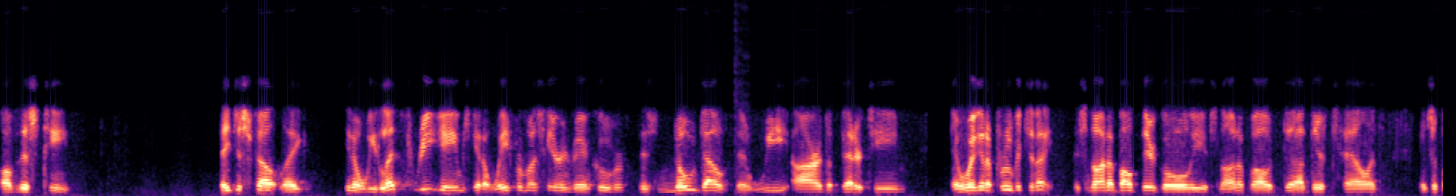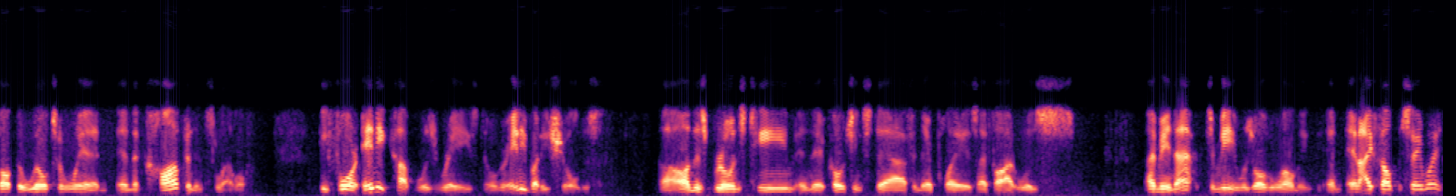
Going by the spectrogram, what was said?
of this team. They just felt like you know we let three games get away from us here in Vancouver. There's no doubt that we are the better team, and we're going to prove it tonight. It's not about their goalie. It's not about uh, their talent. It's about the will to win and the confidence level. Before any cup was raised over anybody's shoulders, uh, on this Bruins team and their coaching staff and their players, I thought was, I mean, that to me was overwhelming. And, and I felt the same way.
